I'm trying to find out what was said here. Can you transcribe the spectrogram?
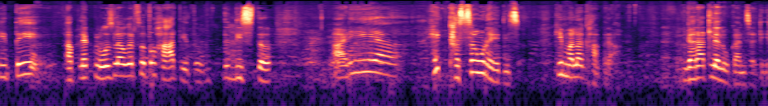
की ते आपल्या क्लोजला वगैरे तो हात येतो. ते दिसतं. आणि हे ठसवणं आहे तिचं. की मला घाबरा. घरातल्या लोकांसाठी.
